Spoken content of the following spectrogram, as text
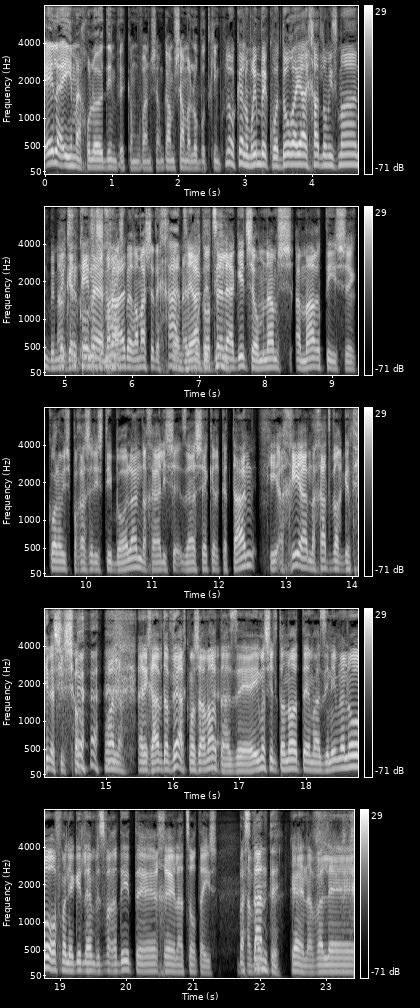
אלא אם אנחנו לא יודעים, וכמובן שם, גם שם לא בודקים כלום. לא, כן, אומרים באקוודור היה אחד לא מזמן, במקסיקו זה אחד. ממש... ברמה של אחד, כן, זה אני רק בודדים. רוצה להגיד שאומנם ש- אמרתי שכל המשפחה של אשתי בהולנד, אך היה לי ש- זה היה שקר קטן, כי אחיה נחת בארגנטינה שלשום. וואלה. אני חייב לדווח, כמו שאמרת, אז אה, אם השלטונות אה, מאזינים לנו, הופמן יגיד להם בספרדית אה, איך לעצור את האיש. בסטנטה. כן, אבל אה,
